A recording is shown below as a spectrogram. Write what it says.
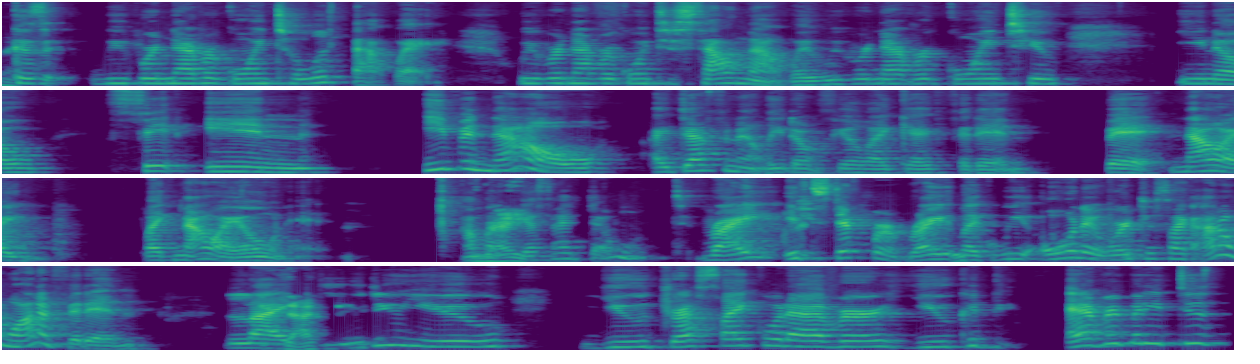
Because right. we were never going to look that way. We were never going to sound that way. We were never going to, you know, fit in. Even now, I definitely don't feel like I fit in, but now I like now I own it. I'm right. like, yes, I don't. Right? It's different, right? Like we own it. We're just like, I don't want to fit in. Like exactly. you do you. You dress like whatever. You could. Everybody do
